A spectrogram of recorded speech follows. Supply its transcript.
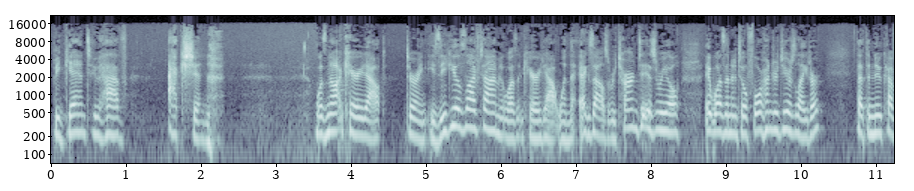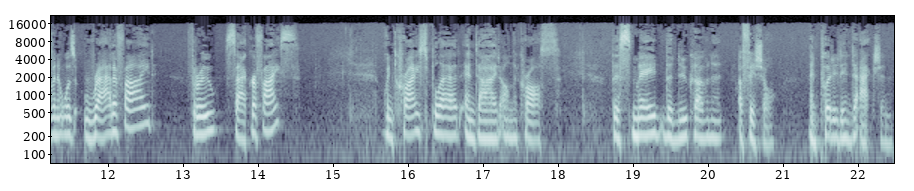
began to have action, was not carried out during Ezekiel's lifetime. It wasn't carried out when the exiles returned to Israel. It wasn't until 400 years later that the new covenant was ratified through sacrifice when Christ bled and died on the cross. This made the new covenant official and put it into action.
